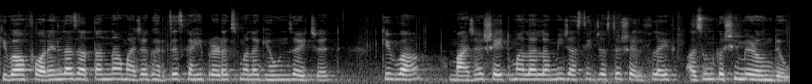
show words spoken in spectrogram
किंवा फॉरेनला जाताना माझ्या घरचेच काही प्रोडक्ट्स मला घेऊन जायचे आहेत. किंवा माझ्या शेतमालाला मी जास्तीत जास्त शेल्फ लाईफ अजून कशी मिळवून देऊ?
